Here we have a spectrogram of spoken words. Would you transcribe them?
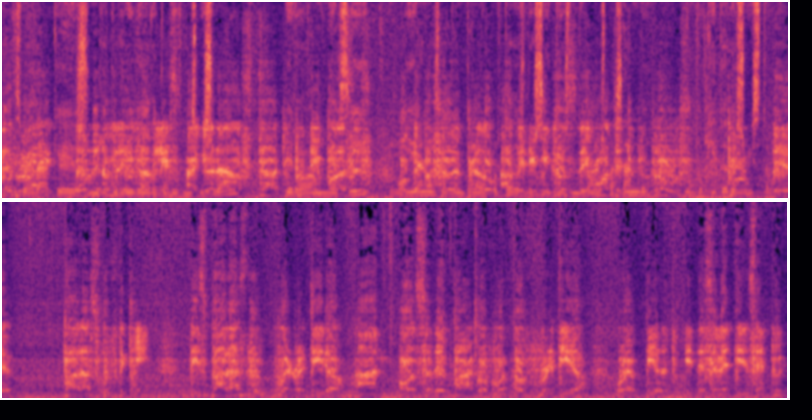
Es verdad que es un recorrido de carisma visual, pero aún así el guía nos va contando por todos los sitios donde vamos pasando y un poquito de su historia. This palace, the Buen Retiro, and also the Park of, of Retiro were built in the 17th century.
